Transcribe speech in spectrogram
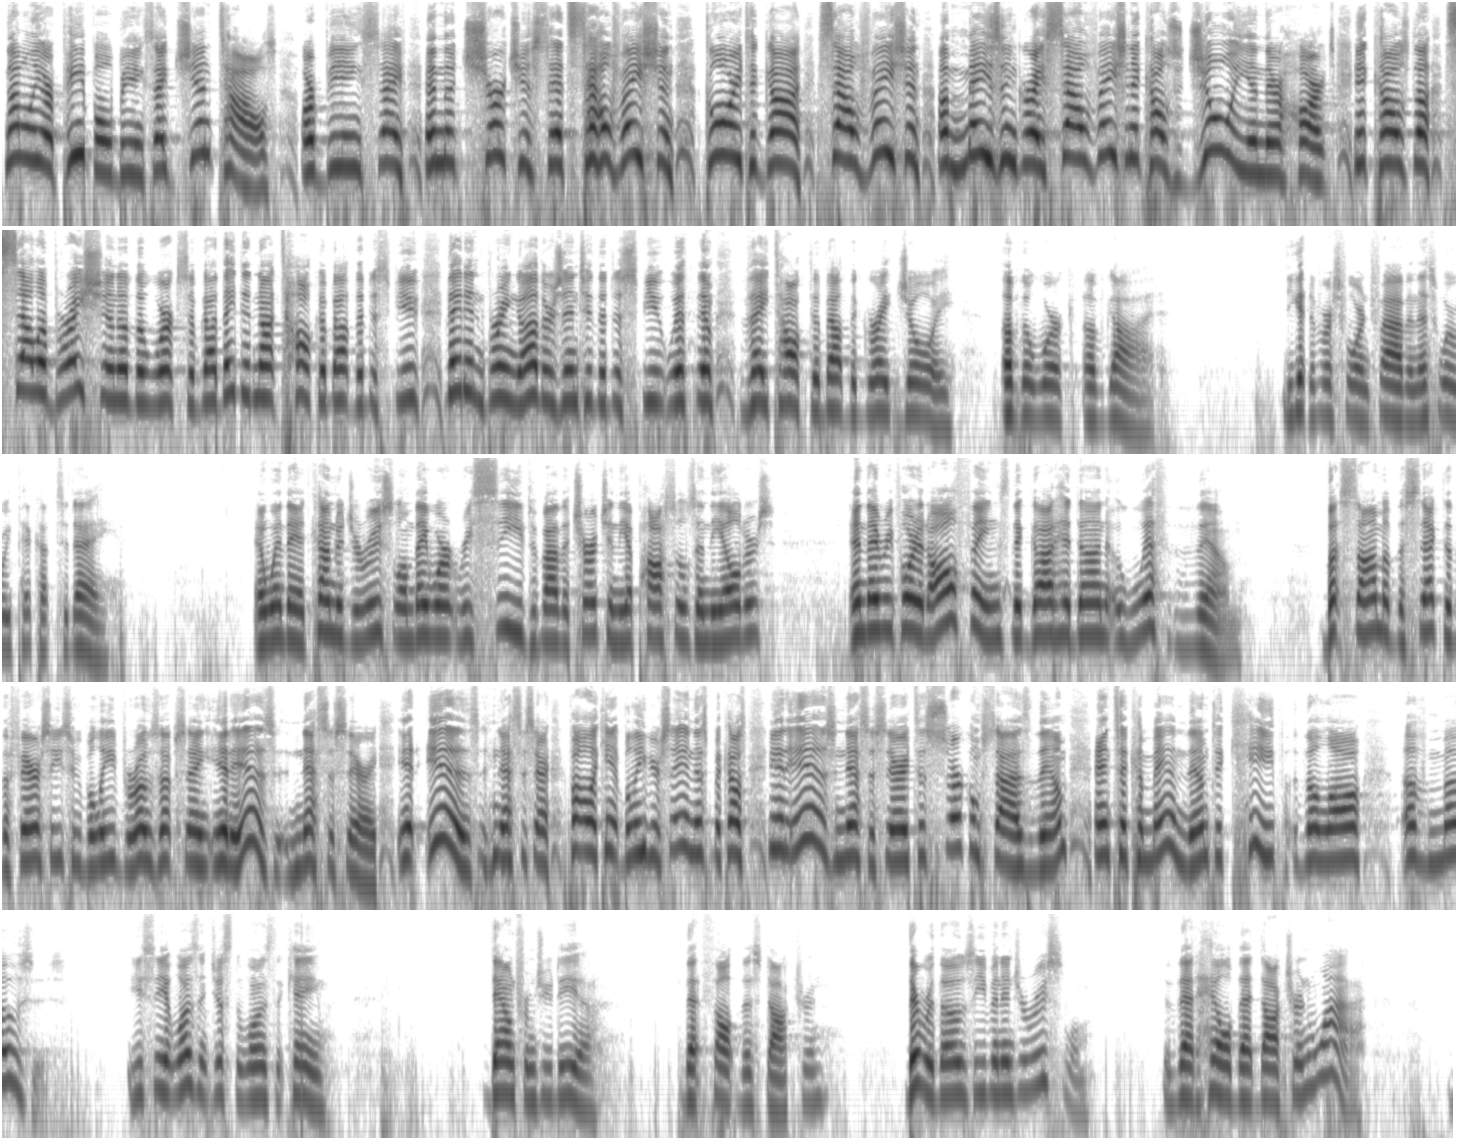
Not only are people being saved, Gentiles are being saved. And the churches said, Salvation, glory to God. Salvation, amazing grace. Salvation, it caused joy in their hearts. It caused the celebration of the works of God. They did not talk about the dispute, they didn't bring others into the dispute with them. They talked about the great joy of the work of God. You get to verse 4 and 5, and that's where we pick up today. And when they had come to Jerusalem, they were received by the church and the apostles and the elders. And they reported all things that God had done with them. But some of the sect of the Pharisees who believed rose up, saying, It is necessary. It is necessary. Paul, I can't believe you're saying this because it is necessary to circumcise them and to command them to keep the law of Moses. You see, it wasn't just the ones that came down from Judea that thought this doctrine, there were those even in Jerusalem that held that doctrine. Why?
